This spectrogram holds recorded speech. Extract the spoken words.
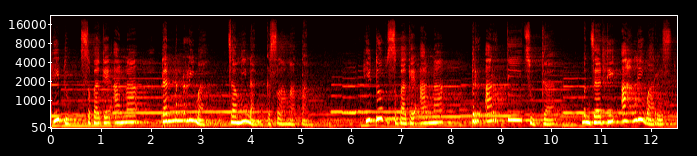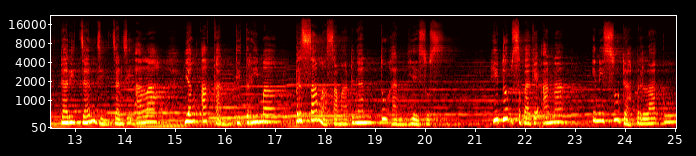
hidup sebagai anak dan menerima jaminan keselamatan. Hidup sebagai anak berarti juga menjadi ahli waris dari janji-janji Allah yang akan diterima bersama-sama dengan Tuhan Yesus. Hidup sebagai anak ini sudah berlaku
